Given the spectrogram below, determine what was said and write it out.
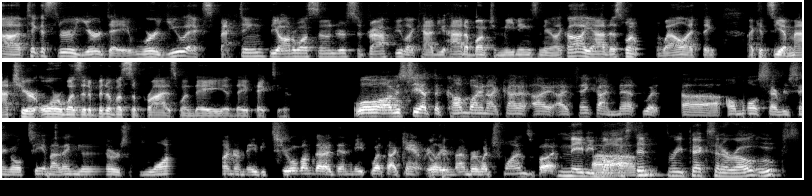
uh, take us through your day. Were you expecting the Ottawa Senators to draft you? Like, had you had a bunch of meetings and you're like, oh yeah, this went well. I think I could see a match here, or was it a bit of a surprise when they they picked you? Well, obviously at the combine, I kind of I, I think I met with uh, almost every single team. I think there's one or maybe two of them that I didn't meet with. I can't really okay. remember which ones, but maybe Boston, um, three picks in a row. Oops.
